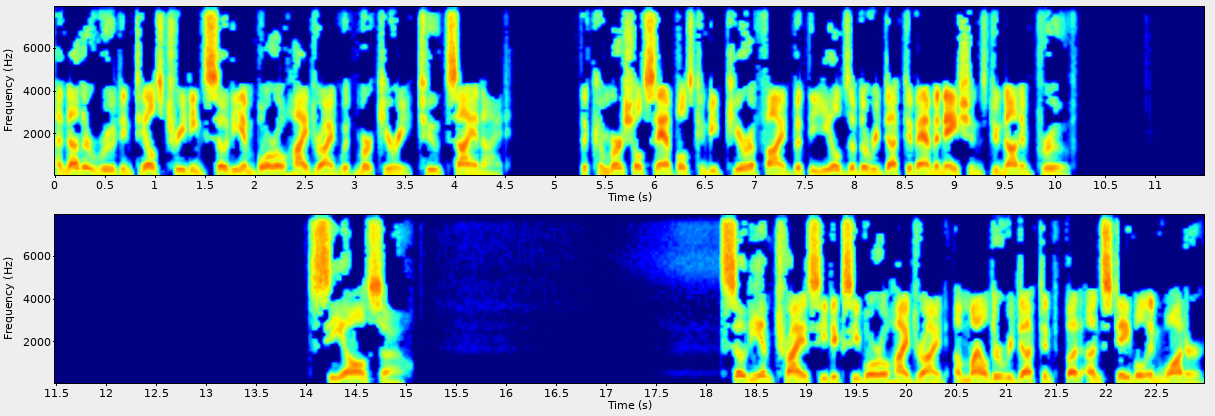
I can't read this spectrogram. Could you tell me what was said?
Another route entails treating sodium borohydride with mercury cyanide. The commercial samples can be purified but the yields of the reductive aminations do not improve. See also Sodium triacetoxyborohydride, a milder reductant, but unstable in water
